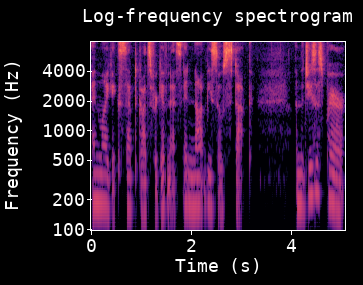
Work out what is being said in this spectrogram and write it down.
and like accept God's forgiveness and not be so stuck. And the Jesus prayer,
